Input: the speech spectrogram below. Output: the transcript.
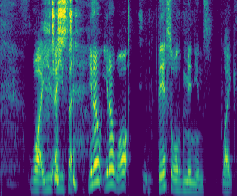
what are you? are you just- You know? You know what? This or Minions, like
